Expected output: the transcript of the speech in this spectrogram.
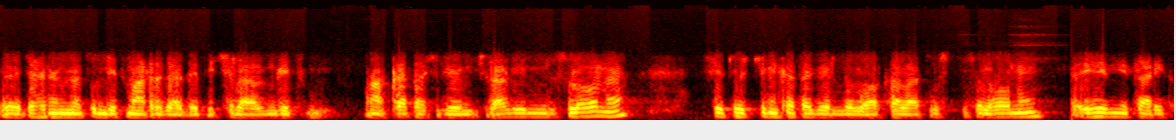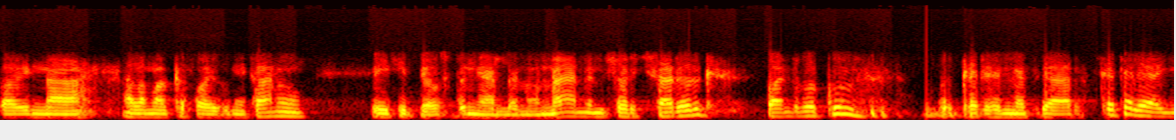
ደህንነቱ እንዴት ማረጋገጥ ይችላል፣ እንዴት አካታች ሊሆን ይችላል የሚል ስለሆነ ሴቶችን ከተገለሉ አካላት ውስጥ ስለሆኑ ይህም የታሪካዊና ዓለም አቀፋዊ ሁኔታ ነው። በኢትዮጵያ ውስጥም ያለ ነው እና ያንን search ሳደርግ በአንድ በኩል ከድህነት ጋር ከተለያዩ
